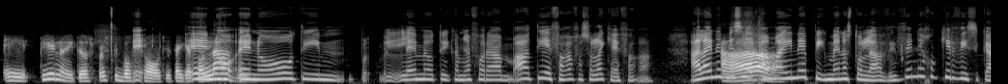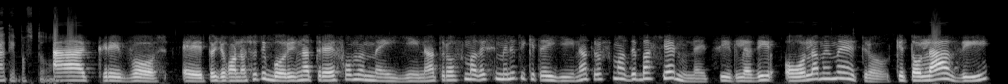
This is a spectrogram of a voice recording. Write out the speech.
Ε, τι εννοείται ως προς την ε, ποσότητα για το εννο, λάδι; Εννοώ ότι λέμε ότι καμιά φορά, α, τι έφαγα, φασολάκια έφαγα. Αλλά είναι μέσα, άμα είναι πυγμένα στο λάδι, δεν έχω κερδίσει κάτι από αυτό. Ακριβώς. Ε, το γεγονός ότι μπορεί να τρέφομαι με υγιεινά τρόφιμα δεν σημαίνει ότι και τα υγιεινά τρόφιμα δεν παχαίνουν, έτσι. Δηλαδή όλα με μέτρο. Και το λάδι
